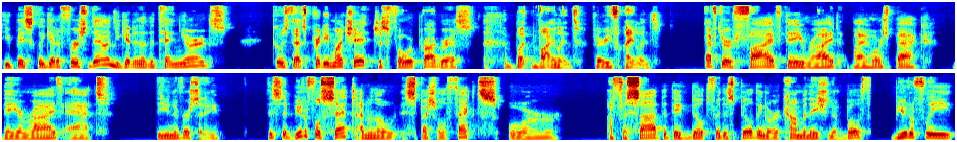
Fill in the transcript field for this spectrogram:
you basically get a first down, you get another 10 yards. Goes, that's pretty much it, just forward progress, but violent, very violent. After a five day ride by horseback, they arrive at the university. This is a beautiful set. I don't know, special effects or a facade that they've built for this building or a combination of both, beautifully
